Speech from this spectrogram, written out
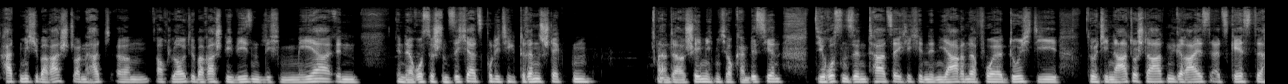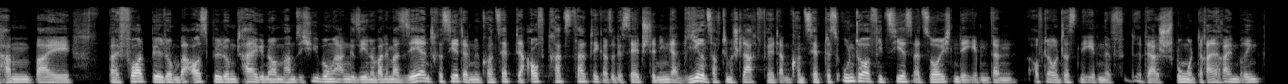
hat mich überrascht und hat ähm, auch Leute überrascht, die wesentlich mehr in, in der russischen Sicherheitspolitik drin steckten da schäme ich mich auch kein bisschen. Die Russen sind tatsächlich in den Jahren davor durch die, durch die NATO-Staaten gereist als Gäste, haben bei, bei Fortbildung, bei Ausbildung teilgenommen, haben sich Übungen angesehen und waren immer sehr interessiert an dem Konzept der Auftragstaktik, also des selbstständigen Agierens auf dem Schlachtfeld, am Konzept des Unteroffiziers als solchen, der eben dann auf der untersten Ebene da Schwung und Drall reinbringt.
